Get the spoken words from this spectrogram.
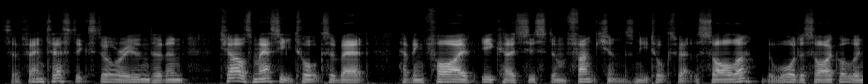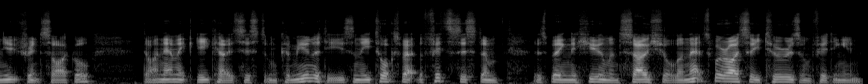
It's a fantastic story, isn't it? And Charles Massy talks about having five ecosystem functions, and he talks about the solar, the water cycle, the nutrient cycle, dynamic ecosystem communities, and he talks about the fifth system as being the human social, and that's where I see tourism fitting in.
